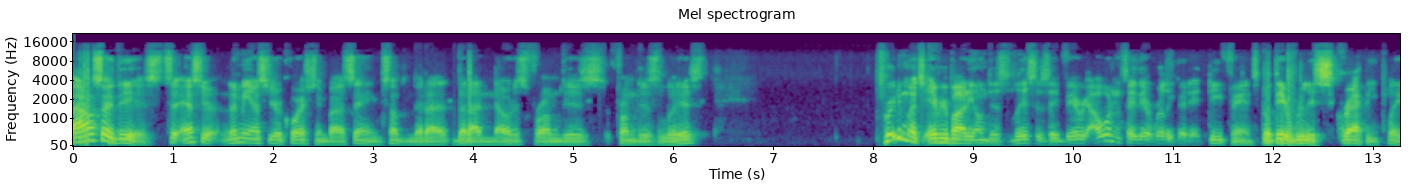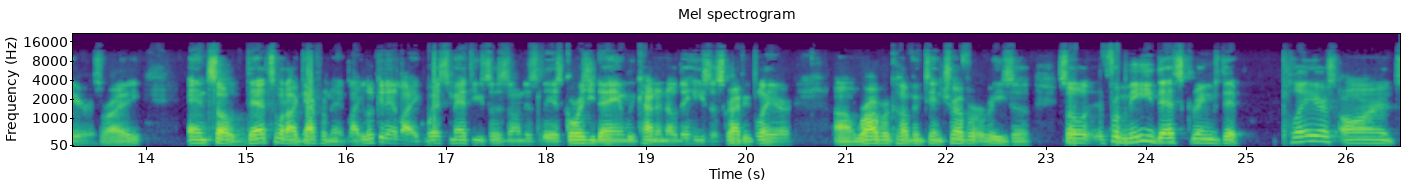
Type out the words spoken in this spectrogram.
I'll say this to answer. Let me answer your question by saying something that I that I noticed from this from this list. Pretty much everybody on this list is a very. I wouldn't say they're really good at defense, but they're really scrappy players, right? And so that's what I got from it. Like looking at like Wes Matthews is on this list, Gorgui Dieng, we kind of know that he's a scrappy player. Um, Robert Covington, Trevor Ariza. So for me, that screams that players aren't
